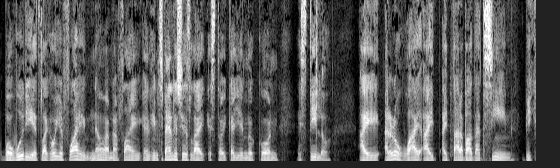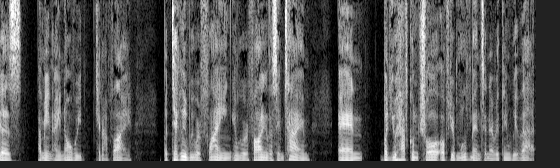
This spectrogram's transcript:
well, Woody, it's like, oh, you're flying. No, I'm not flying. And in Spanish, it's like, estoy cayendo con estilo. I I don't know why I I thought about that scene because I mean I know we cannot fly, but technically we were flying and we were falling at the same time, and but you have control of your movements and everything with that,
